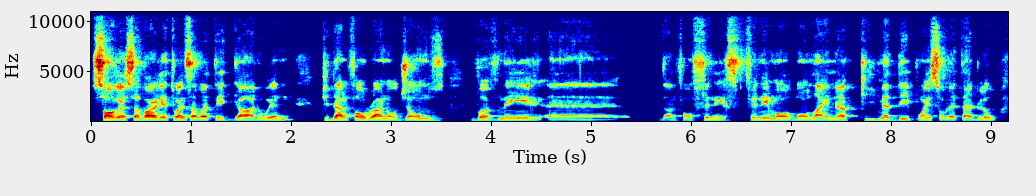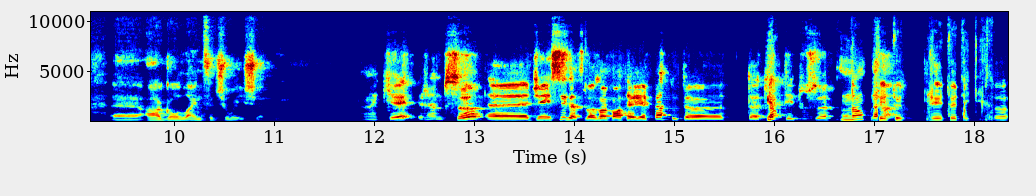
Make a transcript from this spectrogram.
Son receveur étoile, ça va être Godwin. Puis dans le fond, Ronald Jones va venir, euh, dans le fond, finir, finir mon, mon line-up puis mettre des points sur le tableau euh, en goal line situation. OK, j'aime ça. Euh, JC, as-tu besoin qu'on te répète ou t'as as capté tout ça? Non, j'ai tout, tout, écrit ça.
